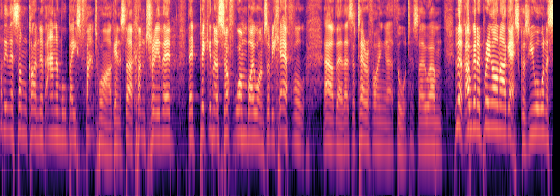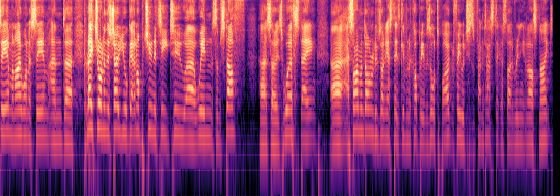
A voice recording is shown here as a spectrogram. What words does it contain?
I think there's some kind of animal-based fatwa against our country. They're they're picking us off one by one. So be careful out there. That's a terrifying uh, thought. So um, look, I'm going to bring on our guest because you all want to see him and I want to see him. And uh, later on in the show, you'll get an opportunity to uh, win some stuff. Uh, so it's worth staying. Uh, Simon Donald, who's on yesterday, has given a copy of his autobiography, which is fantastic. I started reading it last night.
